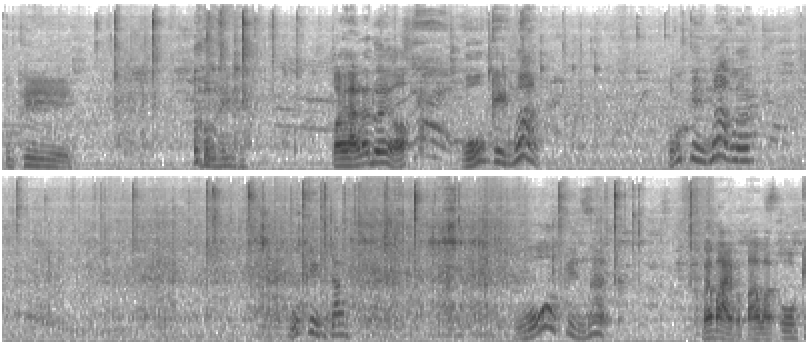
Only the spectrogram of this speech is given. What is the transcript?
โอเคโอเค ต่อยหลังได้ด้วยเหรอใช่โอ้เก่งมาก โอ้เก่งมากเลย โอ้เก่งจัง โอ้เก่งมากบายบายป๊าป๊าวังโอเค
